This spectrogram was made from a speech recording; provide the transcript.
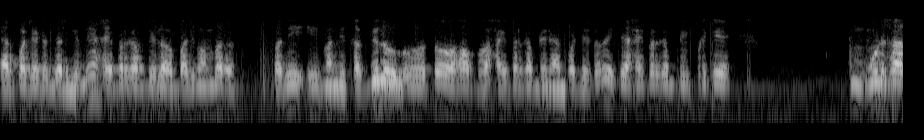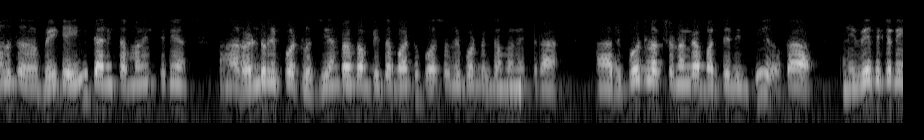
ఏర్పాటు చేయడం జరిగింది. హైపర్ కమిటీలో పది మెంబర్ పది మంది సభ్యులతో హైపర్ కమిటీని ఏర్పాటు చేశారు. అయితే హైపర్ కమిటీ ఇప్పటికే మూడు సార్లు భేటీ అయ్యి దానికి సంబంధించిన రెండు రిపోర్ట్లు జిఎన్ రావు కంపెనీతో పాటు బోసం రిపోర్టులకు సంబంధించిన ఆ, క్షుణ్ణంగా పరిశీలించి ఒక నివేదికని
